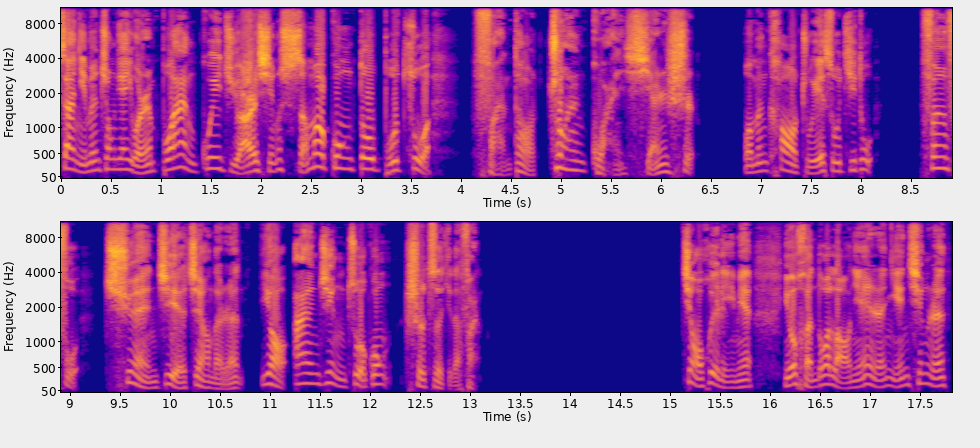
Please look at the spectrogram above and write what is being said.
在你们中间有人不按规矩而行，什么工都不做，反倒专管闲事。我们靠主耶稣基督。吩咐劝诫这样的人要安静做工，吃自己的饭。教会里面有很多老年人、年轻人，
